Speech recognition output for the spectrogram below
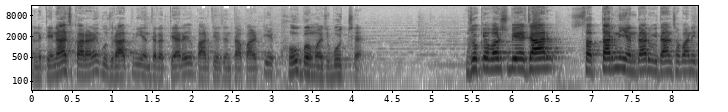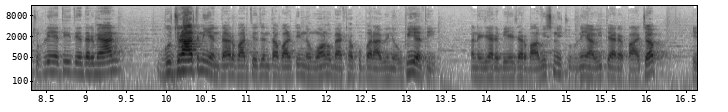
અને તેના જ કારણે ગુજરાતની અંદર અત્યારે ભારતીય જનતા પાર્ટી એ ખૂબ મજબૂત છે. જો કે વર્ષ બે હજાર સત્તરની અંદર વિધાનસભાની ચૂંટણી હતી, તે દરમિયાન ગુજરાતની અંદર ભારતીય જનતા પાર્ટી નવ્વાણું બેઠક ઉપર આવીને ઊભી હતી. અને જ્યારે બે હજાર બાવીસની ચૂંટણી આવી, ત્યારે ભાજપ એ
